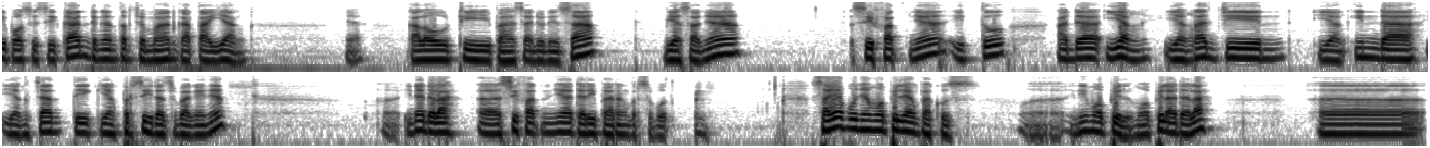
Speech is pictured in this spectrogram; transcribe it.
diposisikan dengan terjemahan kata yang. Ya. Kalau di bahasa Indonesia, biasanya sifatnya itu ada yang, yang rajin, yang indah, yang cantik, yang bersih dan sebagainya. Eh, ini adalah uh, sifatnya dari barang tersebut. saya punya mobil yang bagus. ini mobil, mobil adalah uh,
